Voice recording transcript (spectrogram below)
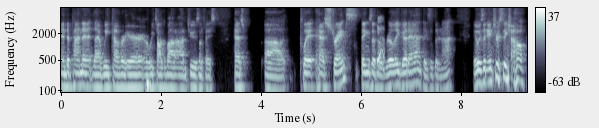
independent that we cover here or we talk about on Years on Face has uh play has strengths, things that Yeah. they're really good at, things that they're not. It was an interesting show.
